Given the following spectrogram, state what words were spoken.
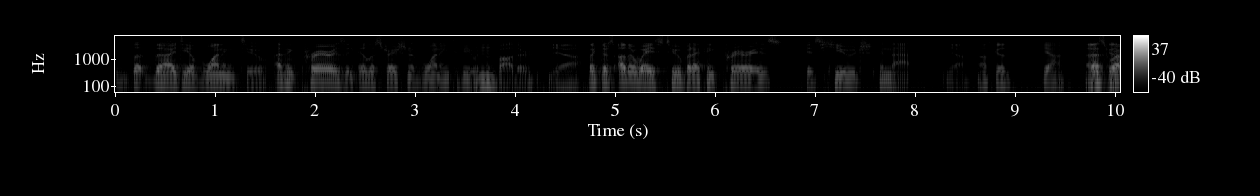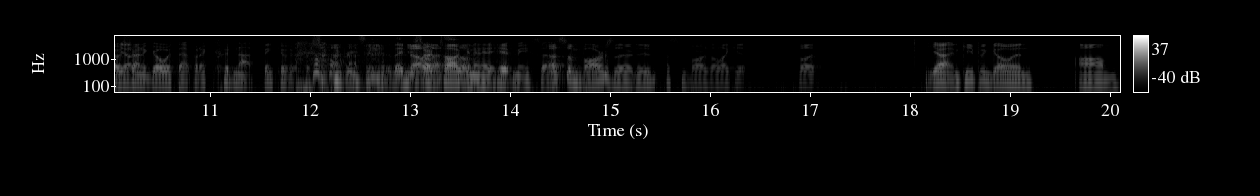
the the idea of wanting to. I think prayer is an illustration of wanting to be with the Mm. Father. Yeah, Like there's other ways too, but I think prayer is is huge in that. yeah, that's good. Yeah, That that's where good, I was yeah. trying to go with that, but I could not think of it for some reason. Then you No, start talking some- and it hit me. So That's some bars there, dude. That's some bars. I like it. But yeah, and keeping going um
